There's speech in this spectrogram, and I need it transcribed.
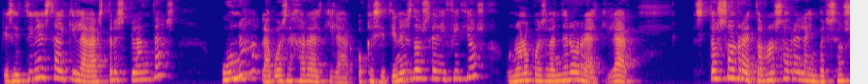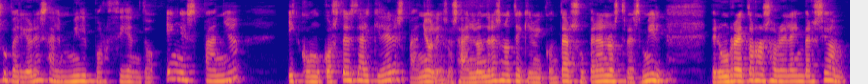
que si tienes alquiladas tres plantas, una la puedes dejar de alquilar o que si tienes dos edificios, uno lo puedes vender o realquilar. Estos son retornos sobre la inversión superiores al 1000% en España y con costes de alquiler españoles. O sea, en Londres no te quiero ni contar, superan los 3.000, pero un retorno sobre la inversión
